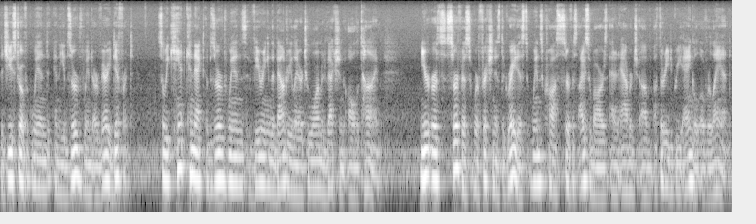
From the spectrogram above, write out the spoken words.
the geostrophic wind and the observed wind are very different. So we can't connect observed winds veering in the boundary layer to warm advection all the time. Near Earth's surface, where friction is the greatest, winds cross surface isobars at an average of a 30 degree angle over land.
